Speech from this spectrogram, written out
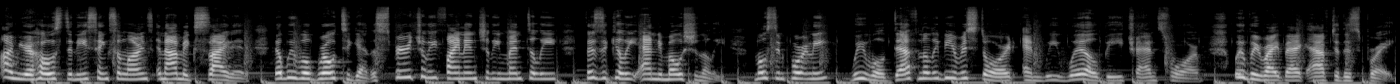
I'm your host, Denise Hinkson Lawrence, and I'm excited that we will grow together spiritually, financially, mentally, physically, and emotionally. Most importantly, we will definitely be restored and we will be transformed. We'll be right back after this break.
